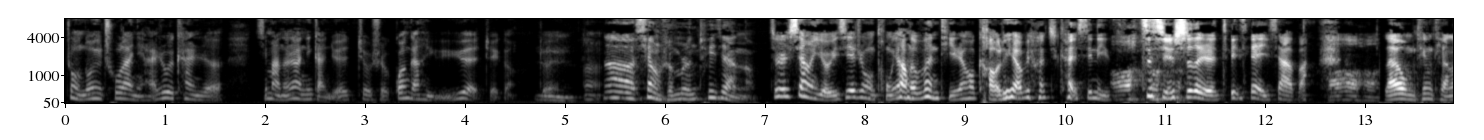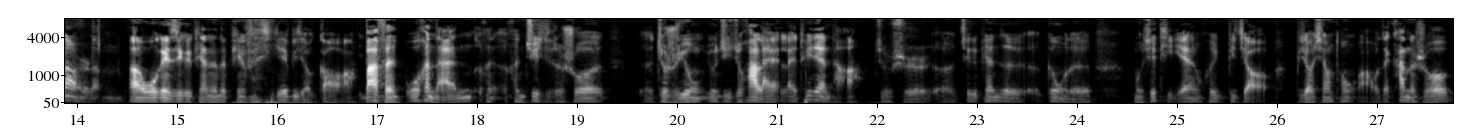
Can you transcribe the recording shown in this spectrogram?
这种东西出来，你还是会看着，起码能让你感觉就是观感很愉悦。这个，对，嗯。那向什么人推荐呢？就是像有一些这种同样的问题，然后考虑要不要去看心理咨询师的人，推荐一下吧。好好好，来，我们听田老师的。嗯啊，我给这个片子的评分 也比较高啊，八分。我很难很很具体的说。呃，就是用用几句话来来推荐它啊，就是呃，这个片子跟我的某些体验会比较比较相通啊。我在看的时候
